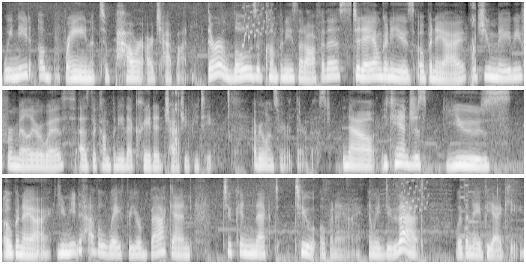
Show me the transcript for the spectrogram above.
we need a brain to power our chatbot. There are loads of companies that offer this. Today I'm going to use OpenAI, which you may be familiar with as the company that created ChatGPT everyone's favorite therapist. Now, you can't just use OpenAI. You need to have a way for your backend to connect to OpenAI. And we do that with an API key.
